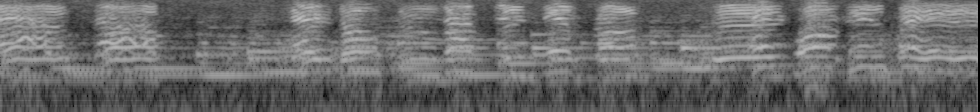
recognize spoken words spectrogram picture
past us. They don't do nothing different. They walk in pain.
